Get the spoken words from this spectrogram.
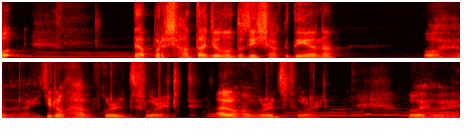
but that ਪ੍ਰਸ਼ਾਦਾ ਜਦੋਂ ਤੁਸੀਂ ਛਕਦੇ ਆ ਨਾ oh you don't have words for it i don't have words for it ਓਏ ਹੋਏ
